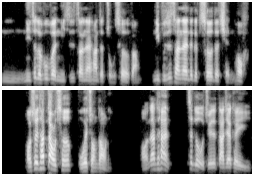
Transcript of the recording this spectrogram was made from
嗯，你这个部分你只是站在他的左侧方，你不是站在这个车的前后，哦，所以他倒车不会撞到你。哦，那但这个我觉得大家可以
